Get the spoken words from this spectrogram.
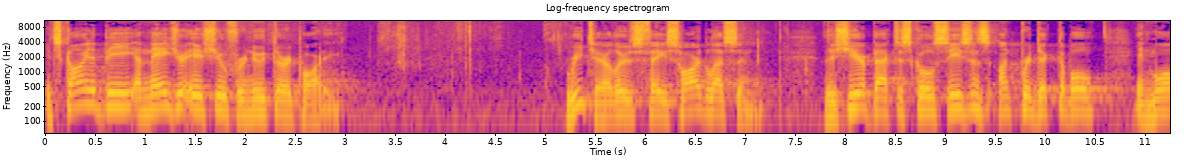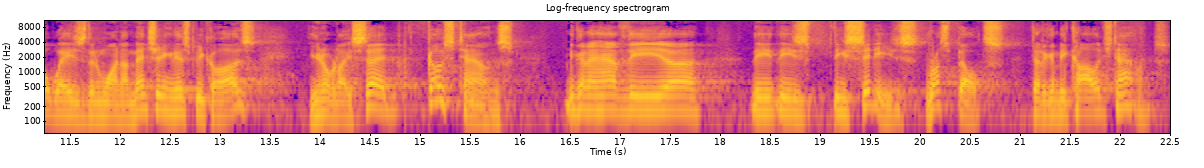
It's going to be a major issue for a new third party. Retailers face hard lesson. This year, back to school season's unpredictable in more ways than one. I'm mentioning this because, you know what I said, ghost towns. You're going to have the, uh, the, these, these cities, rust belts, that are going to be college towns.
